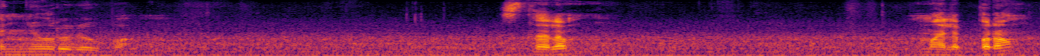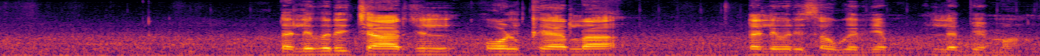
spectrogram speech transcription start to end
അഞ്ഞൂറ് രൂപ. സ്ഥലം മലപ്പുറം. ഡെലിവറി ചാർജിൽ ഓൾ കേരള ഡെലിവറി സൗകര്യം ലഭ്യമാണ്.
